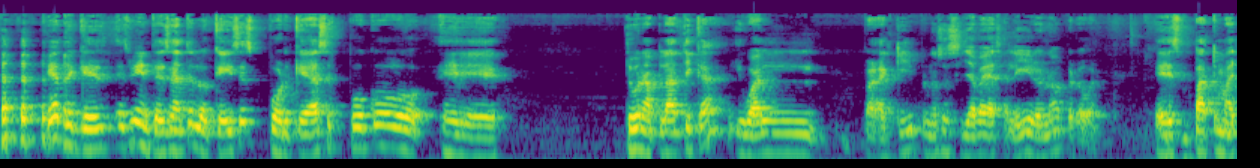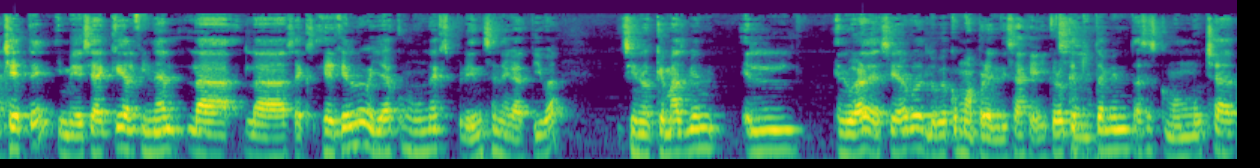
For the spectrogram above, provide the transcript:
Fíjate que es, es bien interesante lo que dices porque hace poco eh, tuve una plática, igual para aquí, pero no sé si ya vaya a salir o no, pero bueno, es Pato Machete y me decía que al final la, que él no lo veía como una experiencia negativa, sino que más bien él, en lugar de decir algo, lo ve como aprendizaje. Y creo que Sí. tú también haces como mucha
